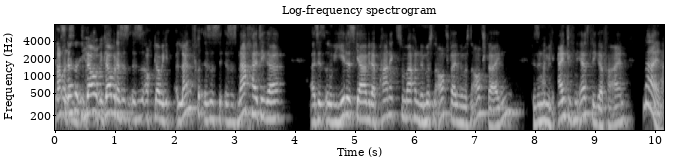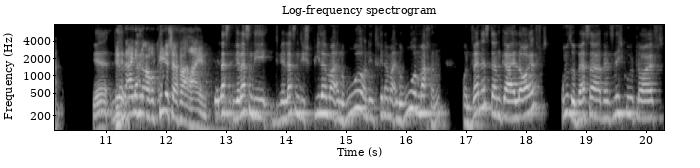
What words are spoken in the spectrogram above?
was ist. Ich glaube, ich glaube, das ist, ist auch, glaube ich, langfristig, ist ist nachhaltiger, als jetzt irgendwie jedes Jahr wieder Panik zu machen. Wir müssen aufsteigen, wir müssen aufsteigen. Wir sind ja. nämlich eigentlich ein Erstligaverein. Nein. Wir, wir, wir, sind eigentlich ein europäischer Verein. Wir lassen, wir, lassen die, wir lassen die Spieler mal in Ruhe und den Trainer mal in Ruhe machen und wenn es dann geil läuft, umso besser. Wenn es nicht gut läuft,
